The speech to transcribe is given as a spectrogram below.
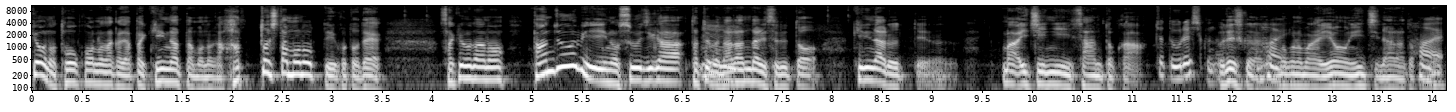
今日の投稿の中でやっぱり気になったものがハッとしたものっていうことで先ほどあの誕生日の数字が例えば並んだりすると気になるっていう、まあ123とか。ちょっと嬉しくなる。嬉しくなる、はい。僕の場合417とかね、はい。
